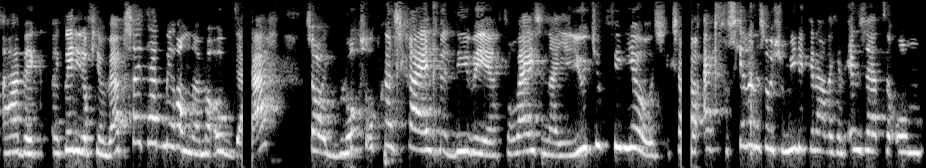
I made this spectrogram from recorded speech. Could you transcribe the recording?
heb ik, ik weet niet of je een website hebt Miranda, maar ook daar zou ik blogs op gaan schrijven die weer verwijzen naar je YouTube video's. Ik zou echt verschillende social media kanalen gaan inzetten om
